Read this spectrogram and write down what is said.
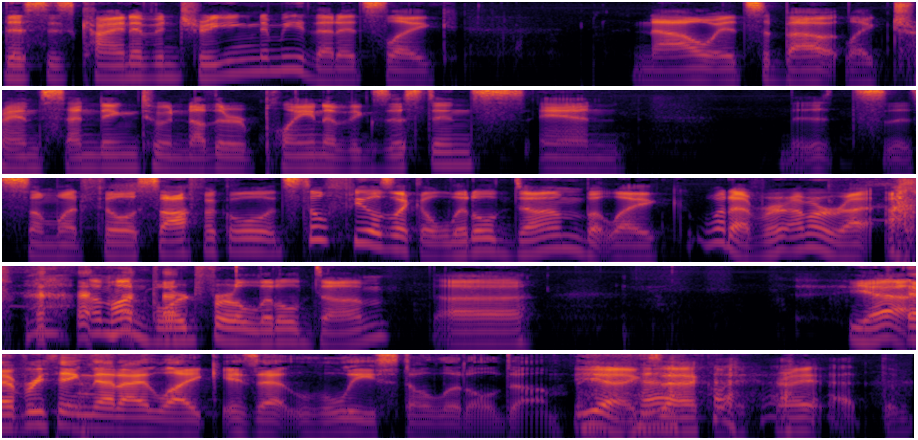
this is kind of intriguing to me that it's like now it's about like transcending to another plane of existence and it's it's somewhat philosophical. It still feels like a little dumb but like whatever. I'm alright i'm on board for a little dumb. Uh yeah. Everything that I like is at least a little dumb. yeah exactly right? At the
